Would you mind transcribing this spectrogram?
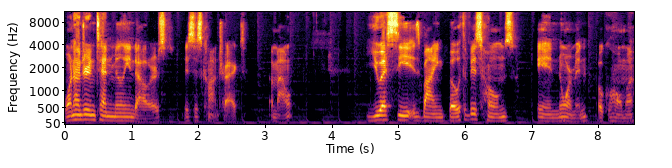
$110 million is his contract amount. USC is buying both of his homes in Norman, Oklahoma,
